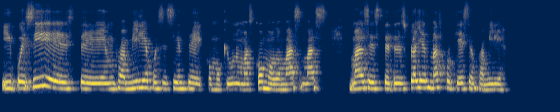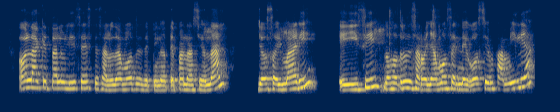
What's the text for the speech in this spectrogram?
Y pues sí, este, en familia pues se siente como que uno más cómodo, más, más, más, este, te desplayas más porque es en familia. Hola, ¿qué tal Ulises? Te saludamos desde Pinotepa Nacional. Yo soy Mari y sí, nosotros desarrollamos el negocio en familia,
